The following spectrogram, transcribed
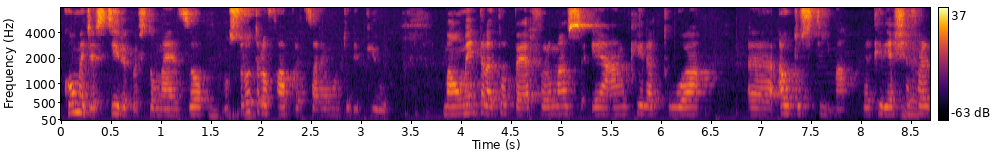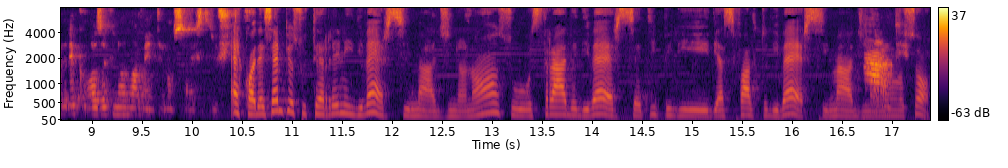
come gestire questo mezzo non solo te lo fa apprezzare molto di più ma aumenta la tua performance e anche la tua eh, autostima perché riesci a fare delle cose che normalmente non saresti riuscito. Ecco, ad esempio su terreni diversi, immagino, no? Su strade diverse, tipi di, di asfalto diversi, immagino, non lo Anche. so.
